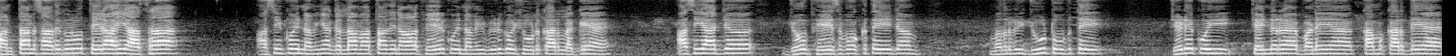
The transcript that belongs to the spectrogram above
ਧੰਨ ਧੰਨ ਸਤਿਗੁਰੂ, ਤੇਰਾ ਹੀ ਆਸਰਾ। ਅਸੀਂ ਕੋਈ ਨਵੀਆਂ ਗੱਲਾਂ ਬਾਤਾਂ ਦੇ ਨਾਲ ਫੇਰ ਕੋਈ ਨਵੀਂ ਵੀਡੀਓ ਸ਼ੂਟ ਕਰਨ ਲੱਗੇ ਆਂ ਅਸੀਂ ਅੱਜ ਜੋ ਫੇਸਬੁੱਕ ਤੇ ਜਾਂ ਮਤਲਬ ਵੀ YouTube ਤੇ ਜਿਹੜੇ ਕੋਈ ਚੈਨਲ ਹੈ, ਬਣੇ ਆ, ਕੰਮ ਕਰਦੇ ਆ,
